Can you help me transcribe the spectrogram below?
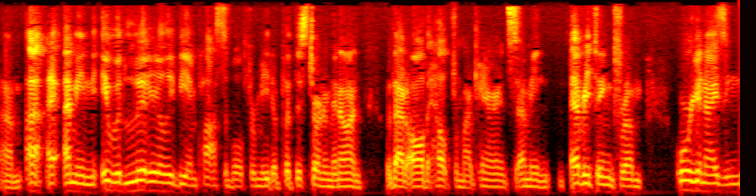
Um, I, I, mean, it would literally be impossible for me to put this tournament on without all the help from my parents. I mean, everything from organizing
